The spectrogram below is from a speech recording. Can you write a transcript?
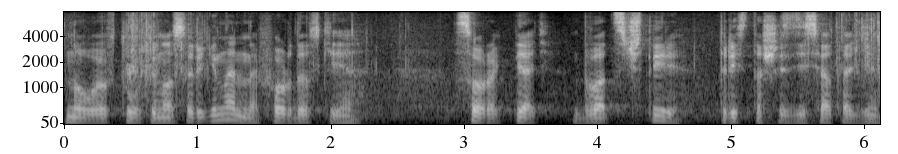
Новые втулки у нас оригинальные, фордовские. 45 24 361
